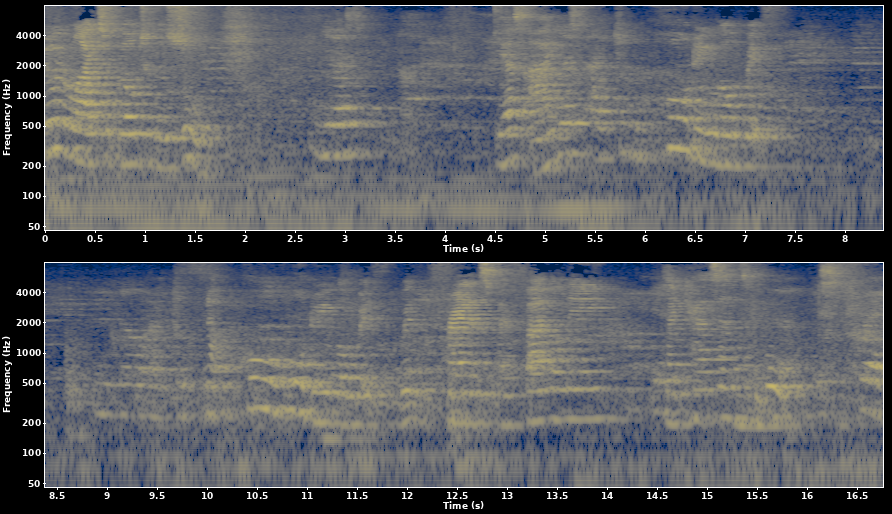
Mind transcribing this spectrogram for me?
Do you like to go to the zoo? Yes. Yes, I. Yes, I do. Who do you go with? No, I do. No, who who do you go with? With friends, my family, my cousins, who? It's friend.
